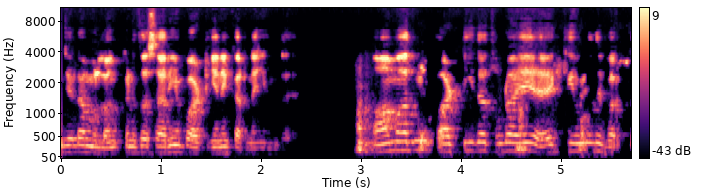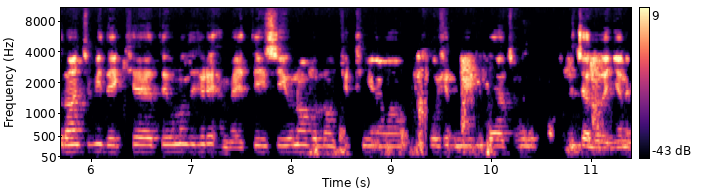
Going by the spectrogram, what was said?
ਜਿਹੜਾ ਮੁਲਾਂਕਣ ਤਾਂ ਸਾਰੀਆਂ ਪਾਰਟੀਆਂ ਨੇ ਕਰਨਾ ਹੀ ਹੁੰਦਾ ਹੈ। ਆਮ ਆਦਮੀ ਪਾਰਟੀ ਦਾ ਥੋੜਾ ਇਹ ਹੈ ਕਿ ਉਹਨਾਂ ਦੇ ਵਰਕਰਾਂ 'ਚ ਵੀ ਦੇਖਿਆ ਤੇ ਉਹਨਾਂ ਦੇ ਜਿਹੜੇ ਹਮਾਇਤੀ ਸੀ, ਉਹਨਾਂ ਵੱਲੋਂ ਚਿੱਠੀਆਂ, ਸੋਸ਼ਲ ਮੀਡੀਆ 'ਚ ਚੱਲ ਰਹੀਆਂ ਨੇ।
